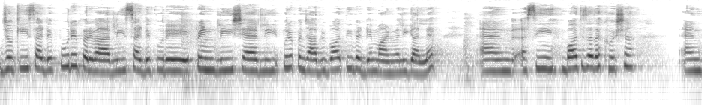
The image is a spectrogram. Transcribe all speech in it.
ਜੋ ਕਿ ਸਾਡੇ ਪੂਰੇ ਪਰਿਵਾਰ ਲਈ, ਸਾਡੇ ਪੂਰੇ ਪਿੰਡ ਲਈ, ਸ਼ਹਿਰ ਲਈ, ਪੂਰੇ ਪੰਜਾਬ ਲਈ ਬਹੁਤ ਹੀ ਵੱਡੇ ਮਾਣ ਵਾਲੀ ਗੱਲ ਹੈ। ਐਂਡ ਅਸੀਂ ਬਹੁਤ ਹੀ ਜ਼ਿਆਦਾ ਖੁਸ਼ ਹਾਂ ਐਂਡ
